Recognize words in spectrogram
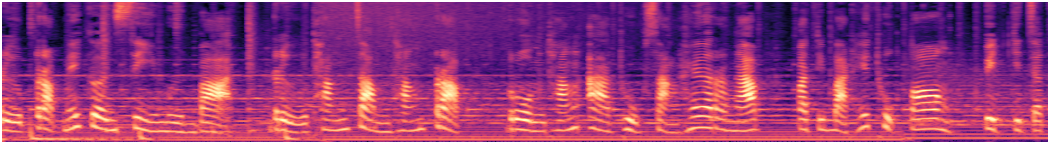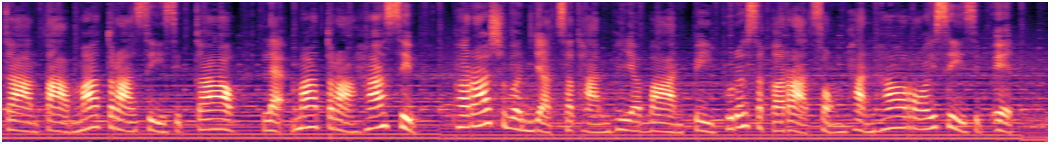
หรือปรับไม่เกิน 40,000 บาท หรือทั้งจำทั้งปรับ รวมทั้งอาจถูกสั่งให้ระงับ ปฏิบัติให้ถูกต้อง ปิดกิจการตามมาตรา 49 และมาตรา 50 พระราชบัญญัติสถานพยาบาลปีพุทธศักราช 2541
